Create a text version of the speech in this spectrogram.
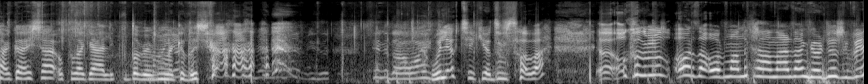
Arkadaşlar okula geldik. Bu da benim arkadaşım. Seni davaya Vlog çekiyordum sabah. Ee, okulumuz orada ormanlık alanlardan gördüğünüz gibi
